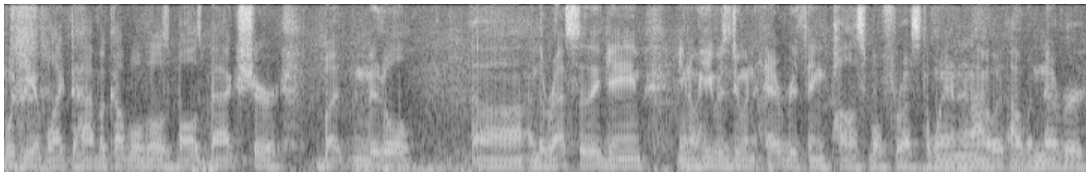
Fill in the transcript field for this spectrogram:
would he have liked to have a couple of those balls back? Sure, but the middle uh, and the rest of the game, you know, he was doing everything possible for us to win, and I would I would never,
